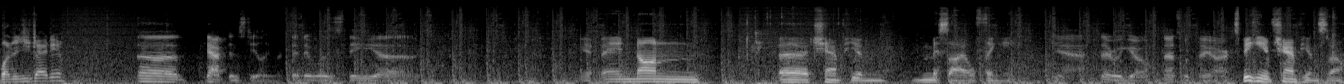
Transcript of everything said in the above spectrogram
What did you die to? Uh, Captain's dealing with it. It was the, uh, Yeah, a non uh, champion missile thingy. Yeah, there we go. That's what they are. Speaking of champions, though,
